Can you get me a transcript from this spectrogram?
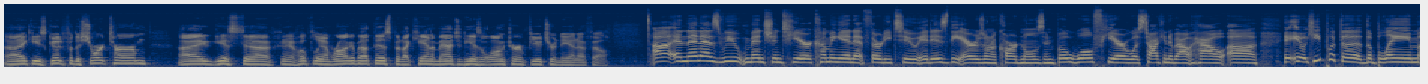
I think he's good for the short term. I guess uh, you know, hopefully I'm wrong about this, but I can't imagine he has a long-term future in the NFL. Uh, and then, as we mentioned here, coming in at 32, it is the Arizona Cardinals. And Bo Wulf here was talking about how uh, it, he put the, the blame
